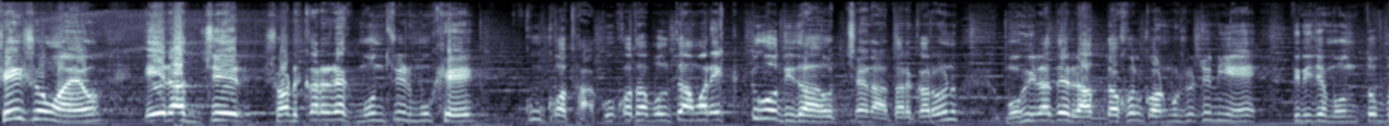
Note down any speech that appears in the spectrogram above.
সেই সময়েও এ রাজ্যের সরকারের এক মন্ত্রীর মুখে কুকথা। কুকথা বলতে আমার একটুও দ্বিধা হচ্ছে না। তার কারণ মহিলাদের রাত দখল কর্মসূচি নিয়ে তিনি যে মন্তব্য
